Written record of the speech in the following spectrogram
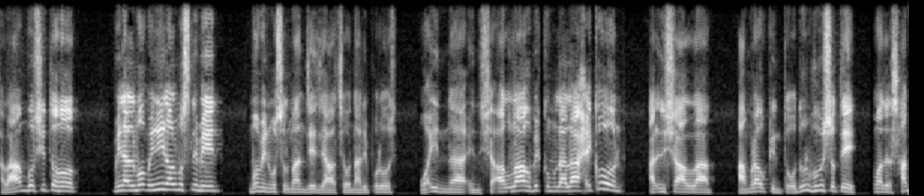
সালাম বর্ষিত হোক। মিনাল মিনিন আল মুসলিমিন। মমিন মুসলমান যে যা আছে ও নারী পুরুষ। ওয়াইন্না ইনশা আল্লাহ লালাহিকুন আর ইনশা আল্লাহ আমরাও কিন্তু অদূর ভবিষ্যতে তোমাদের সাথ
